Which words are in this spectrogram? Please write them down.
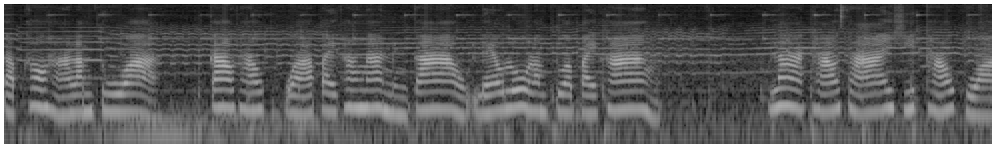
กลับเข้าหาลำตัว ก้าวเท้าขวาไปข้างหน้าหนึ่งก้าวแล้วโล่ลำตัวไปข้าง ลากเท้าซ้ายชิดเท้าขวา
